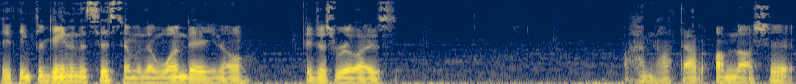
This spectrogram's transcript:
They think they're gaining the system, and then one day, you know, they just realize, I'm not that, I'm not shit.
